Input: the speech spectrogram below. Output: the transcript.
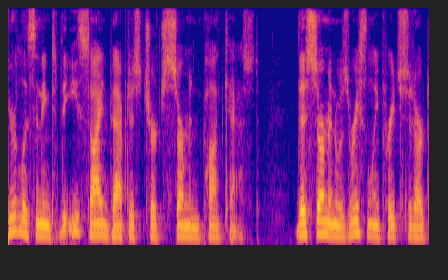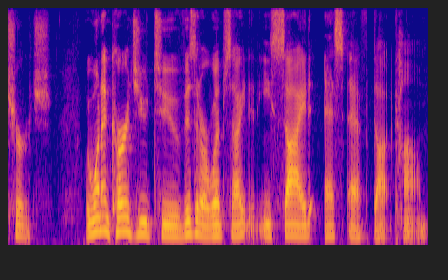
You're listening to the Eastside Baptist Church Sermon Podcast. This sermon was recently preached at our church. We want to encourage you to visit our website at eastsidesf.com.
